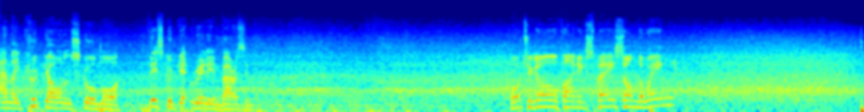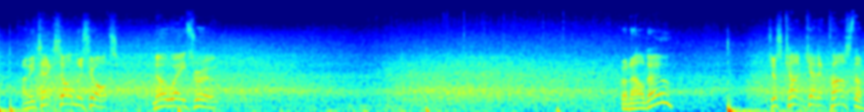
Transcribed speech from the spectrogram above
and they could go on and score more. This could get really embarrassing. Portugal finding space on the wing. And he takes on the shot. No way through. Ronaldo. Just can't get it past them.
